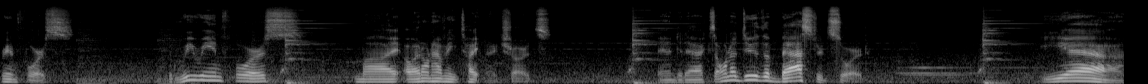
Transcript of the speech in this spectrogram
Reinforce. Could we reinforce my... Oh, I don't have any Titanite shards. Bandit axe. I want to do the bastard sword. Yeah.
